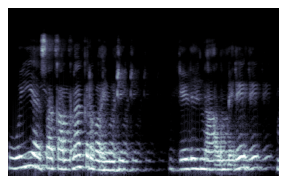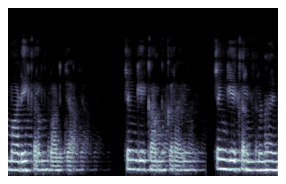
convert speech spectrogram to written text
ਕੋਈ ਐਸਾ ਕੰਮ ਨਾ ਕਰਵਾਇਓ ਜੀ, ਜਿਹੜੇ ਨਾਲ ਮੇਰੇ ਮਾੜੇ ਕਰਮ ਬਣ ਜਾਣ। ਚੰਗੇ ਕੰਮ ਕਰਾਇਓ, ਚੰਗੇ ਕਰਮ ਬਣਾਇਓ।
